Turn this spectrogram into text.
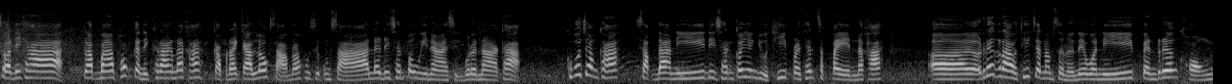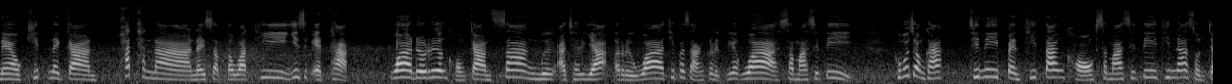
สวัสดีค่ะ กลับมาพบกันอีกครั้งนะคะ กับรายการโลก 360 องศา และดิฉันปวีนาสิงห์บุรณาค่ะ คุณผู้ชมคะ สัปดาห์นี้ดิฉันก็ยังอยู่ที่ประเทศสเปนนะคะเเรื่องราวที่จะนำเสนอในวันนี้เป็นเรื่องของแนวคิดในการพัฒนาในศตวรรษที่ 21 ค่ะ ว่าด้วยเรื่องของการสร้างเมืองอัจฉริยะ หรือว่าที่ภาษาอังกฤษเรียกว่า Smart City คุณผู้ชมคะที่นี่เป็นที่ตั้งของ Smart City ที่น่าสนใจ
